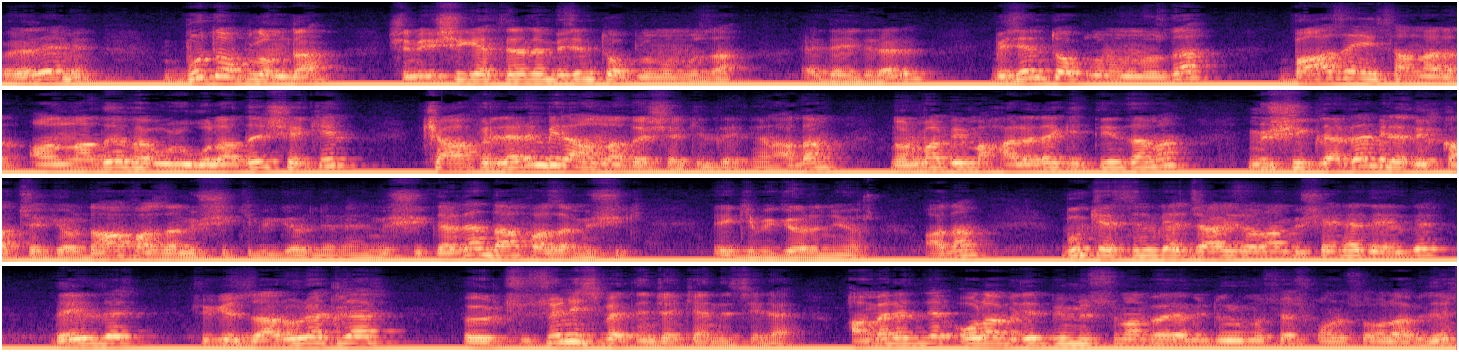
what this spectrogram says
Öyle değil mi? Bu toplumda, şimdi işi getirelim bizim toplumumuza e, değdirelim. Bizim toplumumuzda bazı insanların anladığı ve uyguladığı şekil kafirlerin bile anladığı şekil. Yani adam normal bir mahallede gittiğin zaman müşriklerden bile dikkat çekiyor. Daha fazla müşrik gibi görünüyor. Yani müşriklerden daha fazla müşrik e, gibi görünüyor adam. Bu kesinlikle caiz olan bir şey ne değildir? Değildir. Çünkü zaruretler ölçüsü nispetince kendisiyle amel edilir. Olabilir bir Müslüman böyle bir durumu söz konusu olabilir.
